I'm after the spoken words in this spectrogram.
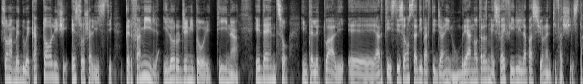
Sono ambedue cattolici e socialisti. Per famiglia, i loro genitori, Tina ed Enzo, intellettuali e artisti, sono stati partigiani in Umbria e hanno trasmesso ai figli la passione antifascista.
